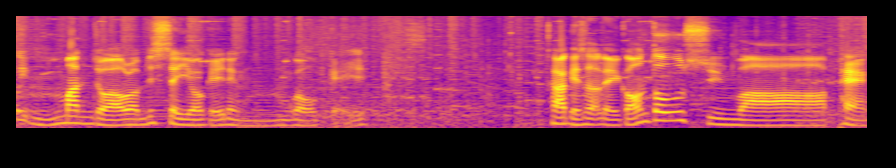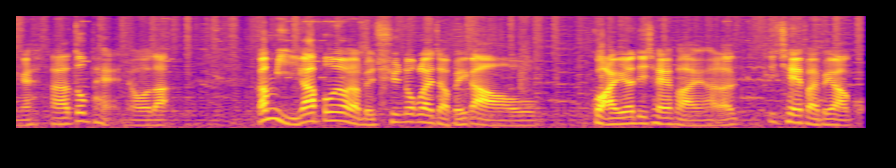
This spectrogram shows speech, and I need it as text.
好似五蚊左右啦，唔知四個幾定五個幾。係啊，其實嚟講都算話平嘅，系啊，都平嘅，我覺得。咁而家搬咗入嚟村屋呢，就比較。貴一啲車費係啦，啲車費比較貴。誒、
